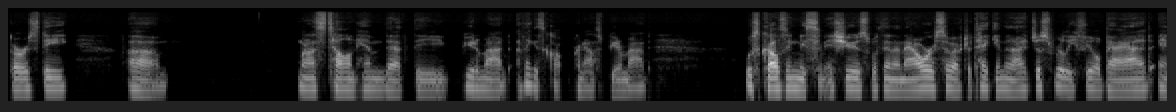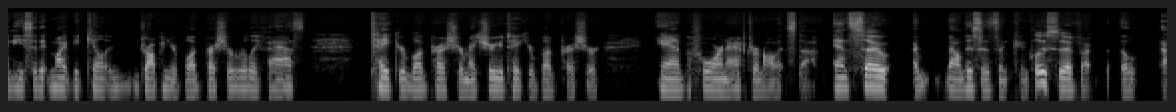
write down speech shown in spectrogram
Thursday, um, when I was telling him that the butamide, I think it's called pronounced butamide, was causing me some issues within an hour or so after taking it. I just really feel bad, and he said it might be killing, dropping your blood pressure really fast take your blood pressure, make sure you take your blood pressure and before and after and all that stuff. And so now this isn't conclusive. I, the, I,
